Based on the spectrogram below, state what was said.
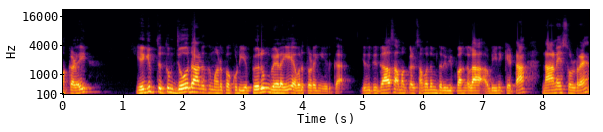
மக்களை எகிப்துக்கும் ஜோர்டானுக்கும் அனுப்பக்கூடிய பெரும் வேலையை அவர் தொடங்கி இருக்கார் இதுக்கு காசா மக்கள் சம்மதம் தெரிவிப்பாங்களா அப்படின்னு கேட்டால் நானே சொல்கிறேன்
